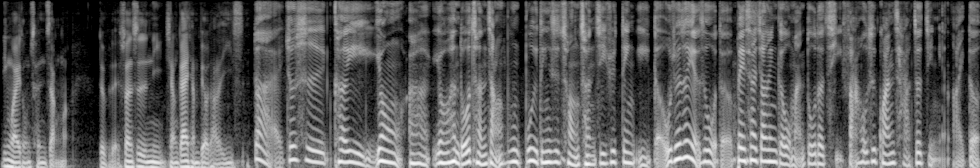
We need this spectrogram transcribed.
另外一种成长嘛，对不对？算是你想刚才想表达的意思。对，就是可以用呃，有很多成长不不一定是从成绩去定义的。我觉得这也是我的备赛教练给我蛮多的启发，或是观察这几年来的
